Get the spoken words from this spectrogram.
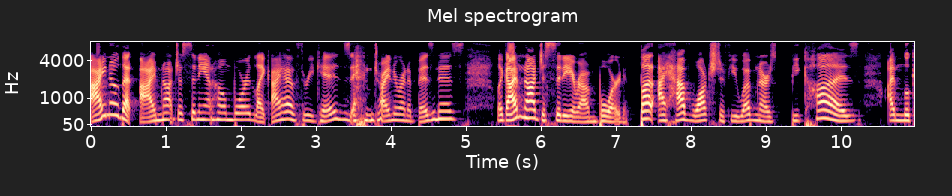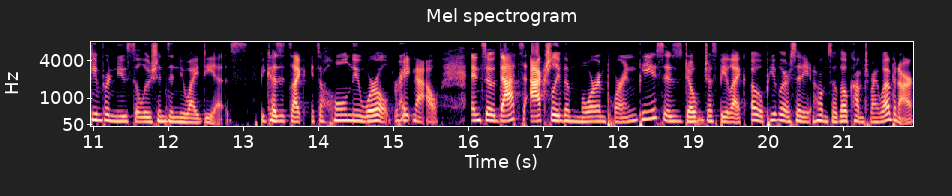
I know that I'm not just sitting at home bored. Like I have three kids and trying to run a business. Like I'm not just sitting around bored, but I have watched a few webinars because I'm looking for new solutions and new ideas because it's like it's a whole new world right now. And so that's actually the more important piece is don't just be like, "Oh, people are sitting at home so they'll come to my webinar,"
